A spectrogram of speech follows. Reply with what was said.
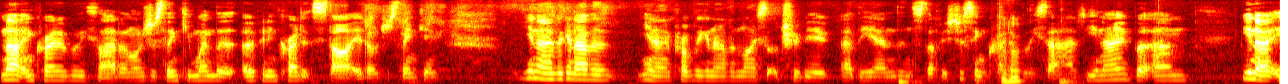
no, incredibly sad. And I was just thinking when the opening credits started, I was just thinking, you know, they're gonna have a you know, probably gonna have a nice little tribute at the end and stuff. It's just incredibly sad, you know. But um, you know, it,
